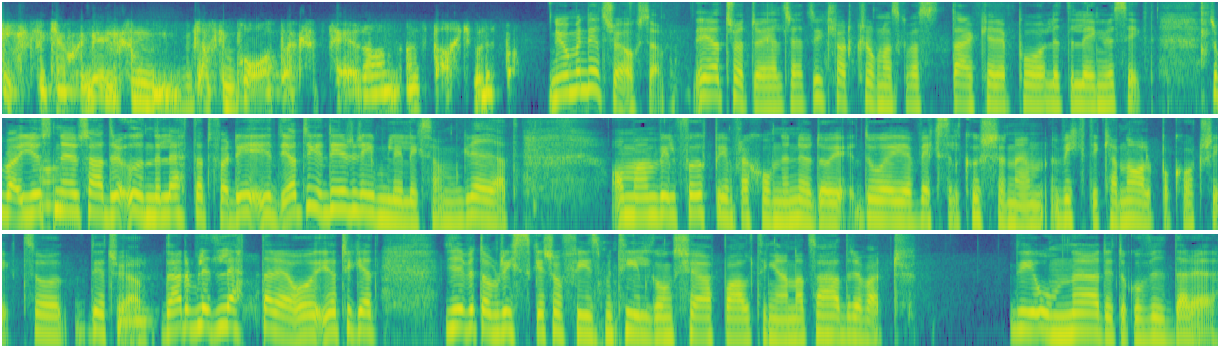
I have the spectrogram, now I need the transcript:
sikt så kanske det är liksom ganska bra att acceptera en, en stark valuta. Jo, men det tror jag också. Jag tror att du har helt rätt. Det är klart kronan ska vara starkare på lite längre sikt. Jag bara, just nu så hade det underlättat för... Det, jag tycker det är en rimlig liksom, grej att om man vill få upp inflationen nu, då, då är växelkursen en viktig kanal på kort sikt. Så det tror jag. Det hade blivit lättare och jag tycker att givet de risker som finns med tillgångsköp och allting annat så hade det varit... Det är onödigt att gå vidare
